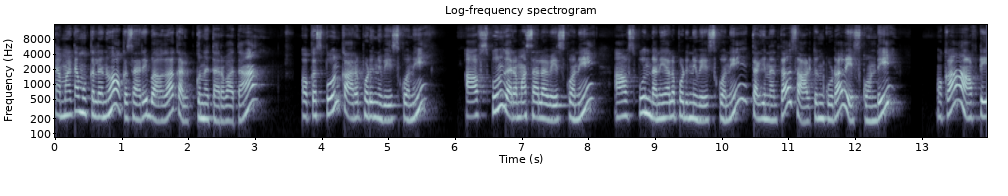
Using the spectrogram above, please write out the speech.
టమాటా ముక్కలను ఒకసారి బాగా కలుపుకున్న తర్వాత ఒక స్పూన్ కారపొడిని వేసుకొని హాఫ్ స్పూన్ గరం మసాలా వేసుకొని హాఫ్ స్పూన్ ధనియాల పొడిని వేసుకొని తగినంత సాల్ట్ని కూడా వేసుకోండి. ఒక హాఫ్ టీ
